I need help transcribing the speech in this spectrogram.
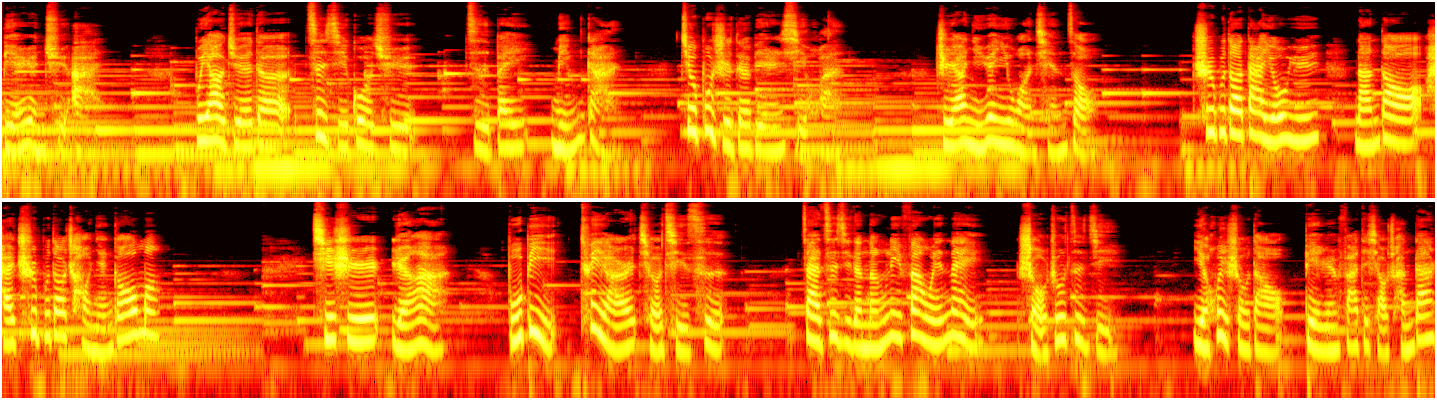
别人去爱，不要觉得自己过去自卑敏感，就不值得别人喜欢。只要你愿意往前走，吃不到大鱿鱼，难道还吃不到炒年糕吗？其实人啊，不必退而求其次，在自己的能力范围内守住自己。也会收到别人发的小传单，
